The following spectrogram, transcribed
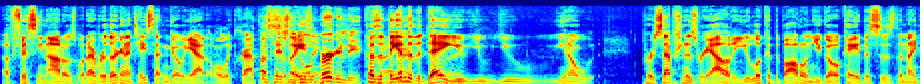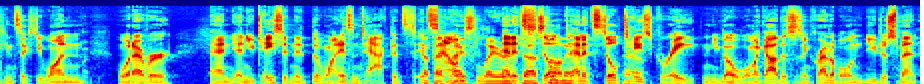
aficionados, whatever, they're going to taste that and go, yeah, holy crap, Oh, it this is tastes like old amazing. Burgundy. Because at the Right. end of the day, you you you you know, perception is reality. You look at the bottle and you go, okay, this is the 1961 whatever. And, and you taste it, and it, the wine is intact. It's, got it's that sound, nice layer and of it's dust still on it. and it still tastes great. And you go, mm-hmm. oh my god, this is incredible. And you just spent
